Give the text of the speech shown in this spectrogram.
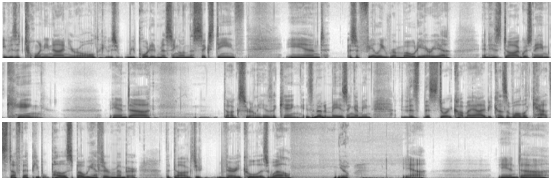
He was a 29 year old. He was reported missing on the 16th, and it was a fairly remote area, and his dog was named King. And, uh, dog certainly is a king. Isn't that amazing? I mean, this this story caught my eye because of all the cat stuff that people post, but we have to remember the dogs are very cool as well. Yep. Yeah. And uh,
